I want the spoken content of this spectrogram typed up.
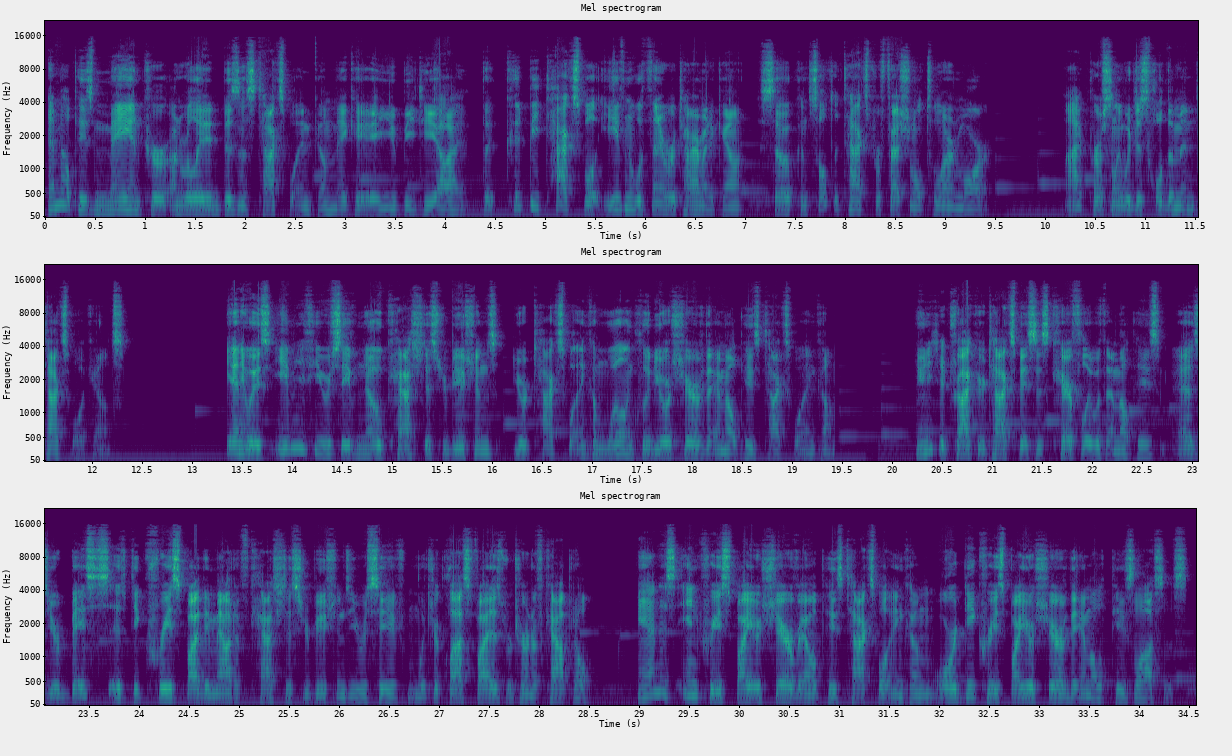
MLPs may incur unrelated business taxable income, aka UBTI, that could be taxable even within a retirement account, so consult a tax professional to learn more. I personally would just hold them in taxable accounts. Anyways, even if you receive no cash distributions, your taxable income will include your share of the MLP's taxable income. You need to track your tax basis carefully with MLPs, as your basis is decreased by the amount of cash distributions you receive, which are classified as return of capital, and is increased by your share of MLP's taxable income or decreased by your share of the MLP's losses.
